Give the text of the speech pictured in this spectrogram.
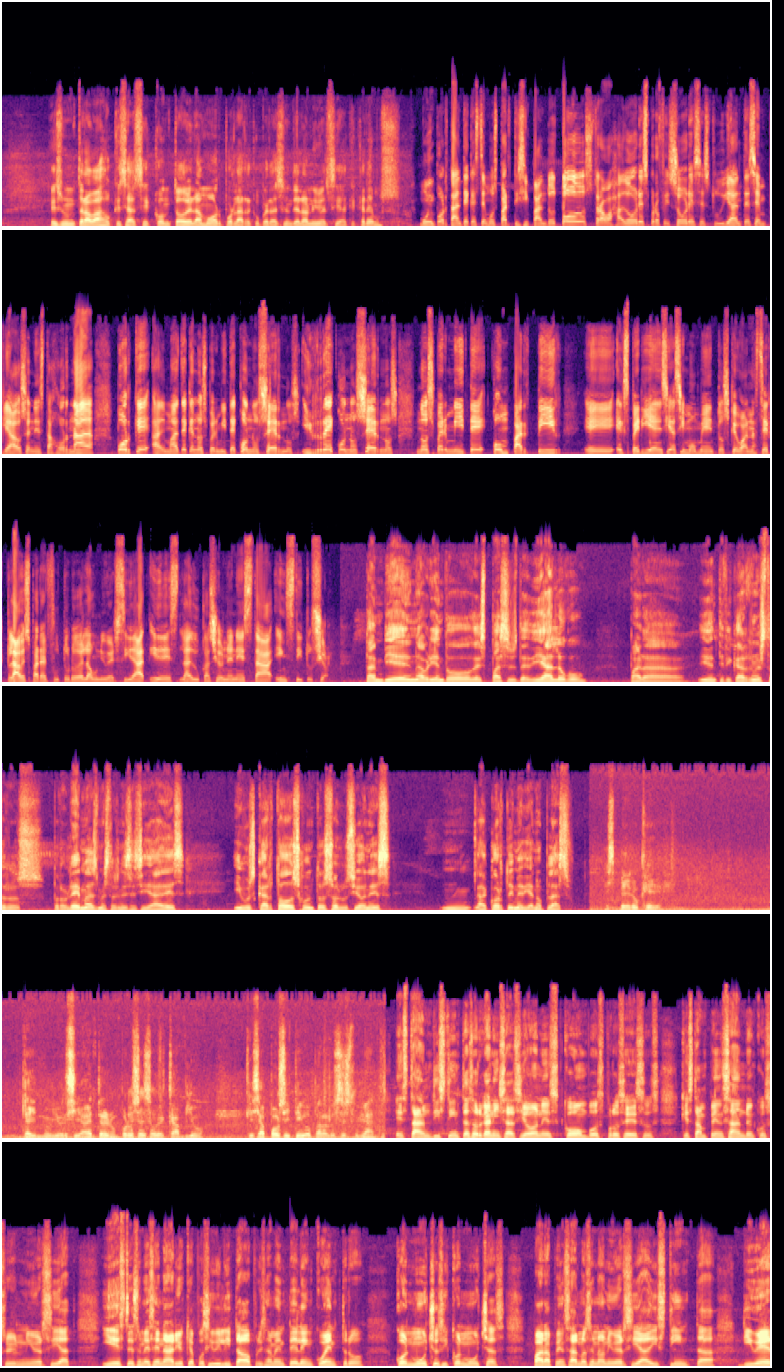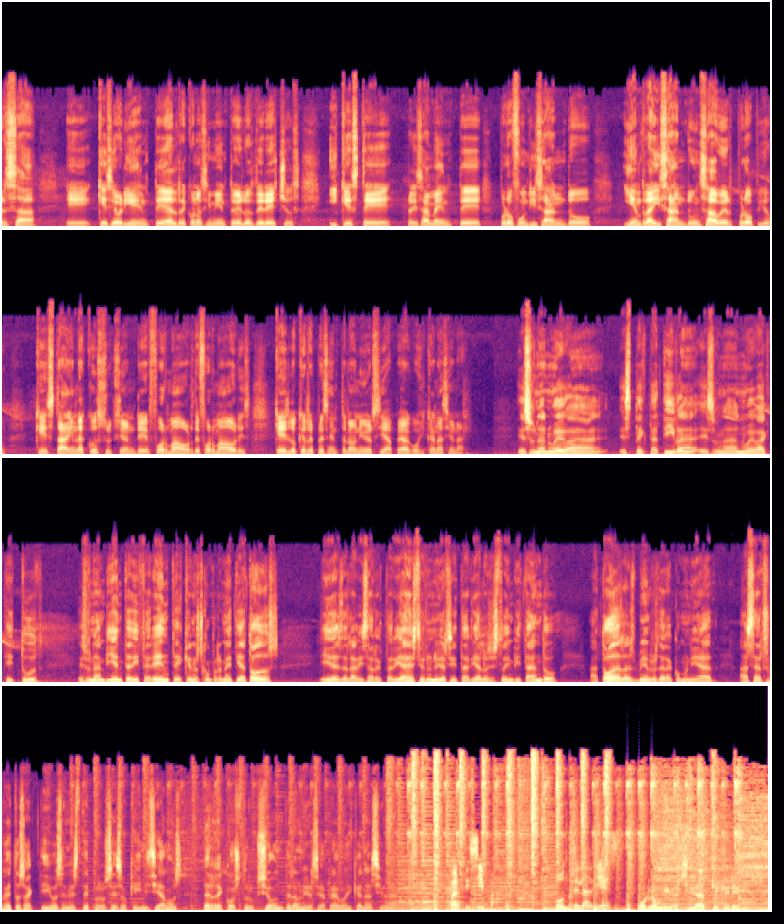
es un trabajo que se hace con todo el amor por la recuperación de la universidad que queremos muy importante que estemos participando todos, trabajadores, profesores, estudiantes, empleados en esta jornada, porque además de que nos permite conocernos y reconocernos, nos permite compartir eh, experiencias y momentos que van a ser claves para el futuro de la universidad y de la educación en esta institución. También abriendo espacios de diálogo para identificar nuestros problemas, nuestras necesidades y buscar todos juntos soluciones a corto y mediano plazo. Espero que la universidad entre en un proceso de cambio que sea positivo para los estudiantes. Están distintas organizaciones, combos, procesos que están pensando en construir una universidad y este es un escenario que ha posibilitado precisamente el encuentro con muchos y con muchas para pensarnos en una universidad distinta, diversa, eh, que se oriente al reconocimiento de los derechos y que esté precisamente profundizando y enraizando un saber propio que está en la construcción de formador de formadores, que es lo que representa la Universidad Pedagógica Nacional. Es una nueva expectativa, es una nueva actitud, es un ambiente diferente que nos compromete a todos y desde la Vicerrectoría de Gestión Universitaria los estoy invitando a todos los miembros de la comunidad a ser sujetos activos en este proceso que iniciamos de reconstrucción de la Universidad Pedagógica Nacional. Participa. Ponte la 10 por la universidad que queremos.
